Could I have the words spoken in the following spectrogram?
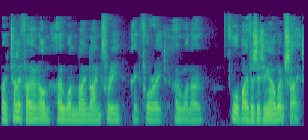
by telephone on 01993 848 010, or by visiting our website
